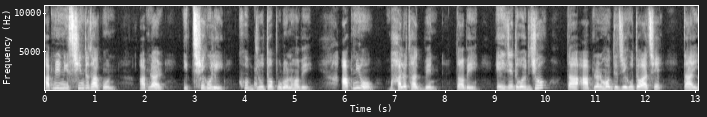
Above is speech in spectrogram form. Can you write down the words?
আপনি নিশ্চিন্ত থাকুন, আপনার ইচ্ছেগুলি খুব দ্রুত পূরণ হবে। আপনিও ভালো থাকবেন। তবে এই যে ধৈর্য, তা আপনার মধ্যে যেহেতু আছে, তাই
